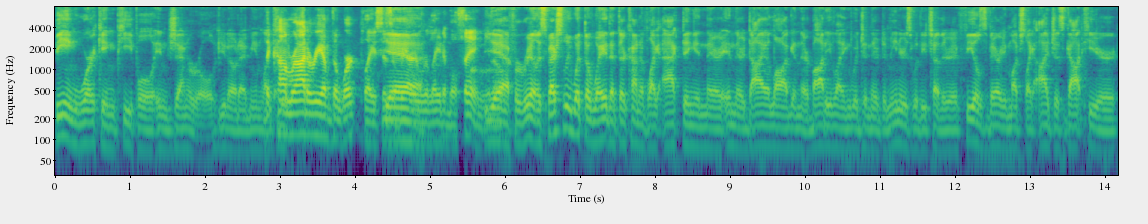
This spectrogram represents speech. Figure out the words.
being working people in general, you know what I mean? Like the camaraderie of the workplace is a very relatable thing. you know? Yeah, for real, especially with the way that they're kind of like acting in their in their dialogue and their body language and their demeanors with each other. It feels very much like I just got here.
